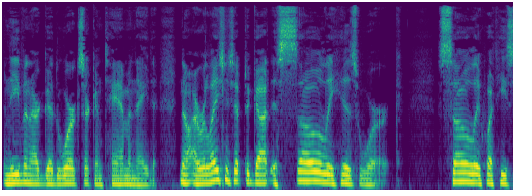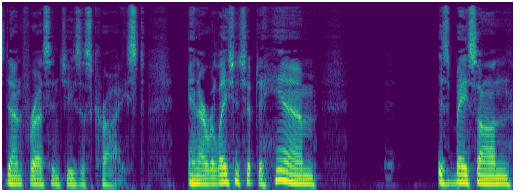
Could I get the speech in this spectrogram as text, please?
and even our good works are contaminated. No, our relationship to God is solely his work, solely what he's done for us in Jesus Christ. And our relationship to him is based on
